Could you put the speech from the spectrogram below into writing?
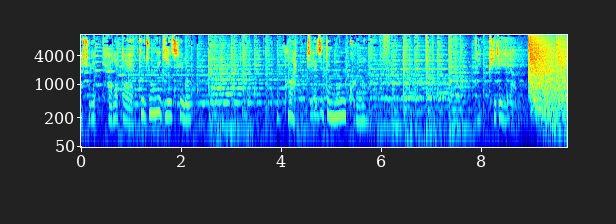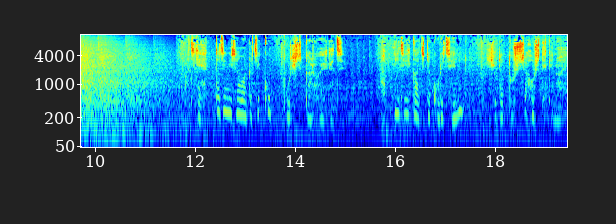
আসলে খেলাটা এত জমে গিয়েছিল মাঠ ছেড়ে যেতে মন করল না। তাই ফিরে এলাম। আজকে একটা জিনিস আমার কাছে খুব পরিষ্কার হয়ে গেছে। আপনি যে কাজটা করেছেন, সেটা দুঃসাহস থেকে নয়,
